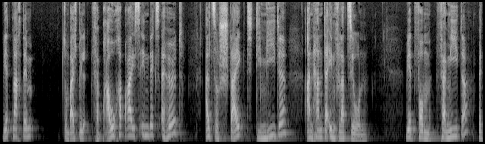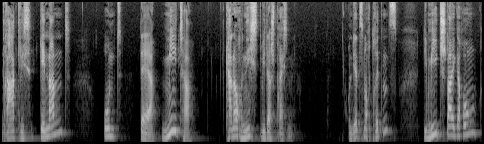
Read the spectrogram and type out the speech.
wird nach dem zum Beispiel Verbraucherpreisindex erhöht, also steigt die Miete anhand der Inflation, wird vom Vermieter betraglich genannt und der Mieter kann auch nicht widersprechen. Und jetzt noch drittens, die Mietsteigerung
